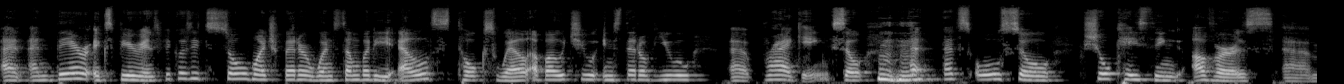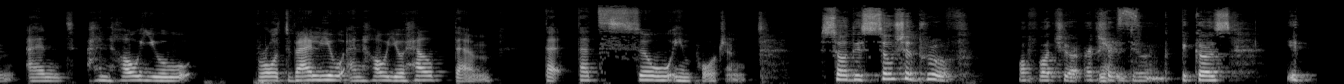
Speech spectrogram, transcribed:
and and their experience because it's so much better when somebody else talks well about you instead of you uh, bragging. So mm-hmm. that, that's also showcasing others um, and and how you brought value and how you helped them that that's so important so this social proof of what you're actually yes. doing because it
